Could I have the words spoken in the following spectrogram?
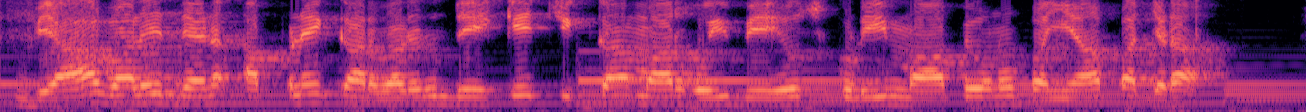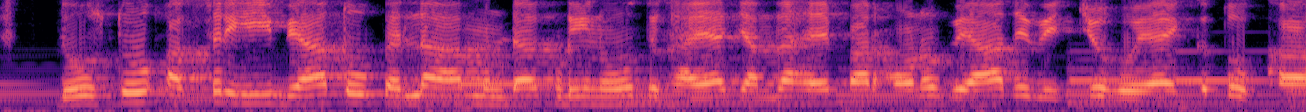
ਵਿਆਹ ਵਾਲੇ ਦਿਨ ਆਪਣੇ ਘਰ ਵਾਲੇ ਨੂੰ ਦੇਖ ਕੇ ਚੀਕਾਂ ਮਾਰ ਹੋਈ ਬੇਹੋਸ਼ ਕੁੜੀ ਮਾਪਿਓ ਨੂੰ ਪਈਆਂ ਭੱਜੜਾ। ਦੋਸਤੋ, ਅਕਸਰ ਹੀ ਵਿਆਹ ਤੋਂ ਪਹਿਲਾਂ ਮੁੰਡਾ ਕੁੜੀ ਨੂੰ ਦਿਖਾਇਆ ਜਾਂਦਾ ਹੈ, ਪਰ ਹੁਣ ਵਿਆਹ ਦੇ ਵਿੱਚ ਹੋਇਆ ਇੱਕ ਧੋਖਾ।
